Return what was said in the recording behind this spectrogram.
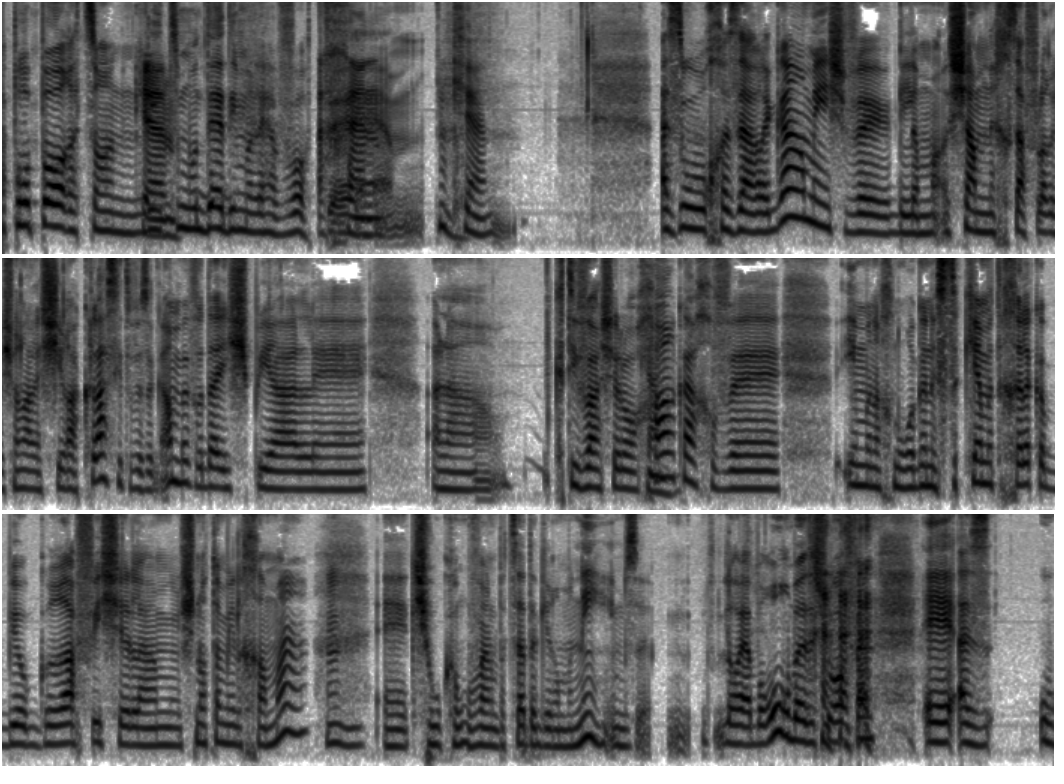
אפרופו הרצון כן. להתמודד עם הלהבות. אכן. אה, כן. אז הוא חזר לגרמיש, ושם נחשף לראשונה לשירה קלאסית, וזה גם בוודאי השפיע על, אה, על הכתיבה שלו כן. אחר כך. ואם אנחנו רגע נסכם את החלק הביוגרפי של שנות המלחמה, אה, כשהוא כמובן בצד הגרמני, אם זה לא היה ברור באיזשהו אופן, אה, אז הוא,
